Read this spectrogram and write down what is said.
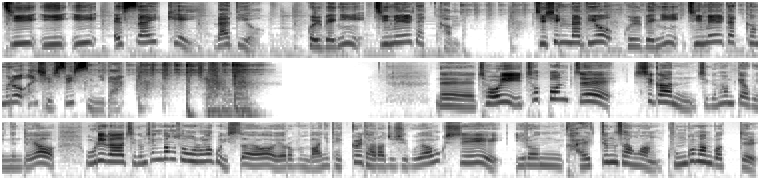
g e e s i k 라디오 골뱅이 gmail.com 지식 라디오 골뱅이 gmail.com으로 하실 수 있습니다. 네, 저희 이 첫 번째 시간 지금 함께하고 있는데요. 우리가 지금 생방송으로 하고 있어요. 여러분 많이 댓글 달아주시고요. 혹시 이런 갈등 상황, 궁금한 것들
